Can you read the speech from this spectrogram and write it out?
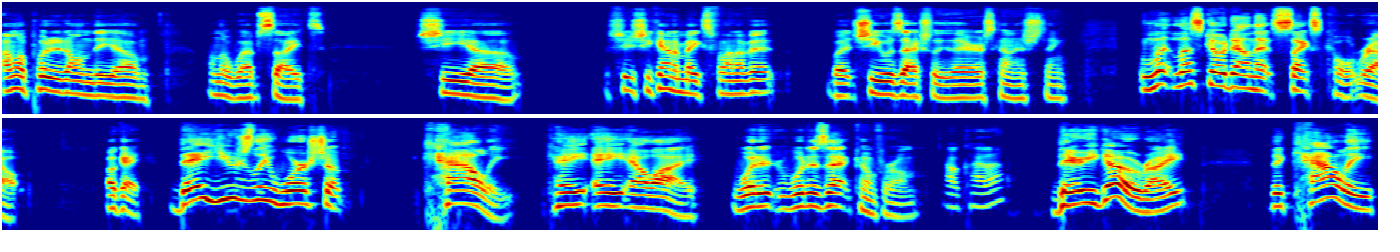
I'm gonna put it on the um, on the website. She uh, she she kind of makes fun of it, but she was actually there. It's kind of interesting. Let, let's go down that sex cult route. Okay, they usually worship Kali, K A L I. What it, what does that come from? Calcutta? There you go, right? The Kali,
